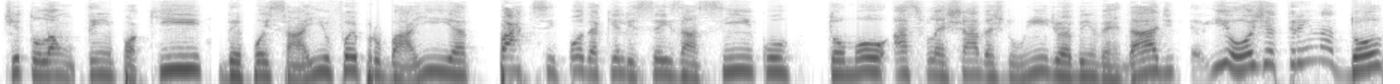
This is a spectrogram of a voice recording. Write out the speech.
titular um tempo aqui, depois saiu, foi para o Bahia, participou daquele 6 a 5 tomou as flechadas do Índio, é bem verdade, e hoje é treinador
